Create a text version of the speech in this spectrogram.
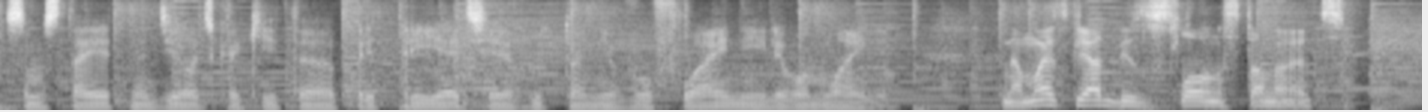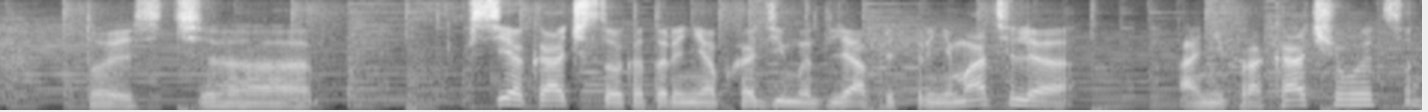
самостоятельно делать какие-то предприятия, будь то они в офлайне или в онлайне? На мой взгляд, безусловно, становятся. То есть э, все качества, которые необходимы для предпринимателя, они прокачиваются,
